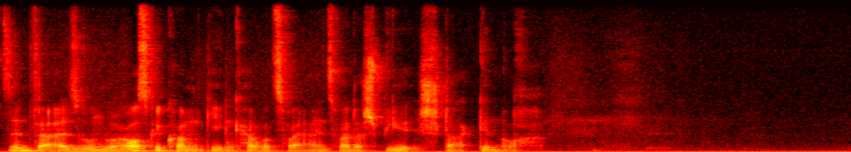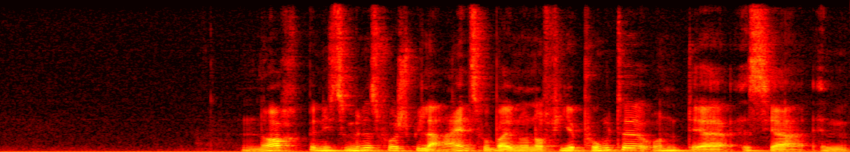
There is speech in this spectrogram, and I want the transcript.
Sind wir also nur rausgekommen, gegen Karo 2-1 war das Spiel stark genug. Noch bin ich zumindest vor Spieler 1, wobei nur noch vier Punkte, und der ist ja im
